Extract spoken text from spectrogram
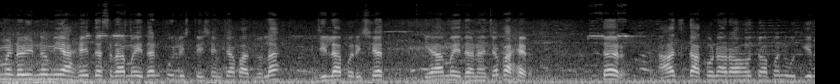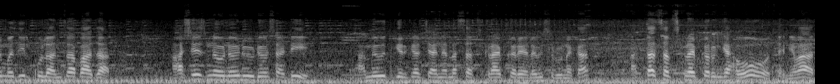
मंडळीनं मी आहे दसरा मैदान पोलीस स्टेशनच्या बाजूला जिल्हा परिषद या मैदानाच्या बाहेर. तर आज दाखवणार आहोत आपण उदगीरमधील फुलांचा बाजार. असेच नवनवीन व्हिडिओसाठी आम्ही उदगीरकर चॅनलला सबस्क्राईब करायला विसरू नका. आत्ता सबस्क्राईब करून घ्या. हो धन्यवाद.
